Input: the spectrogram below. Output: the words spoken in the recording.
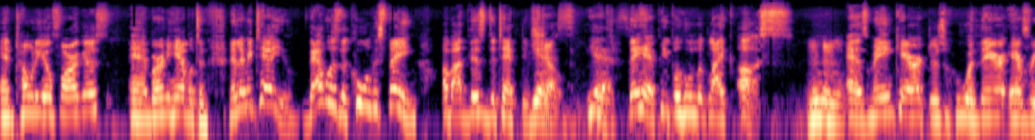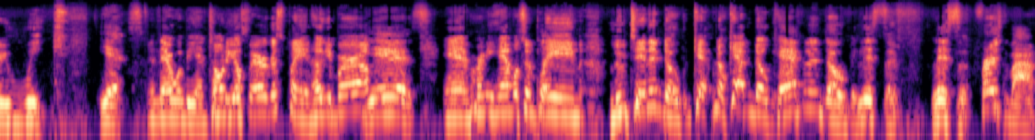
Antonio Fargas, and Bernie Hamilton. Now, let me tell you, that was the coolest thing about this detective show. Yes, yes. They had people who looked like us Mm-hmm. as main characters who were there every week. Yes, And there would be Antonio Fargas playing Huggy Bear yes. and Bernie Hamilton playing Lieutenant Dobey. Cap- no, Captain Dobey. Captain and Dobey, listen, listen. First of all,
